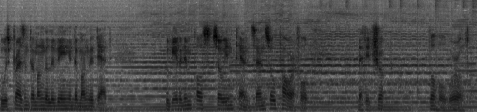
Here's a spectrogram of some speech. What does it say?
who was present among the living and among the dead, who gave an impulse so intense and so powerful that it shook the whole world.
